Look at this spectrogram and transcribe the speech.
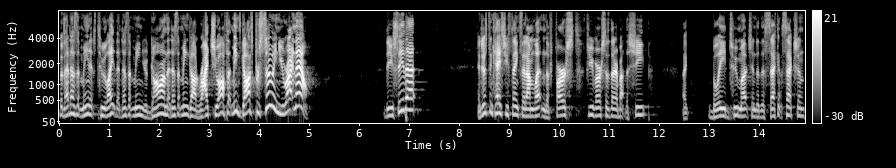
But that doesn't mean it's too late. That doesn't mean you're gone. That doesn't mean God writes you off. That means God's pursuing you right now. Do you see that? And just in case you think that I'm letting the first few verses there about the sheep like bleed too much into this second section,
